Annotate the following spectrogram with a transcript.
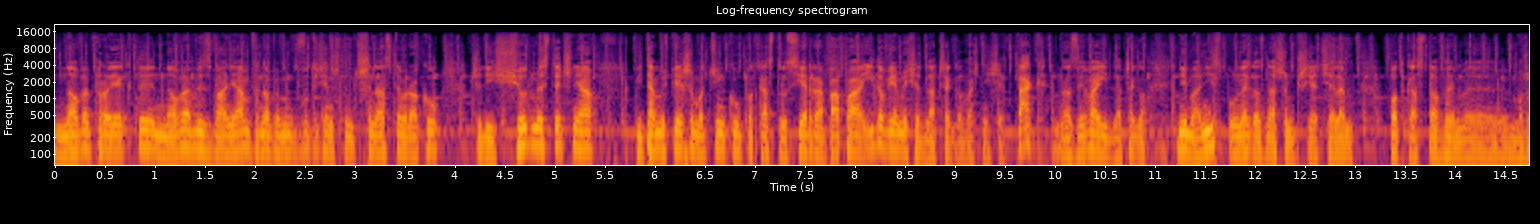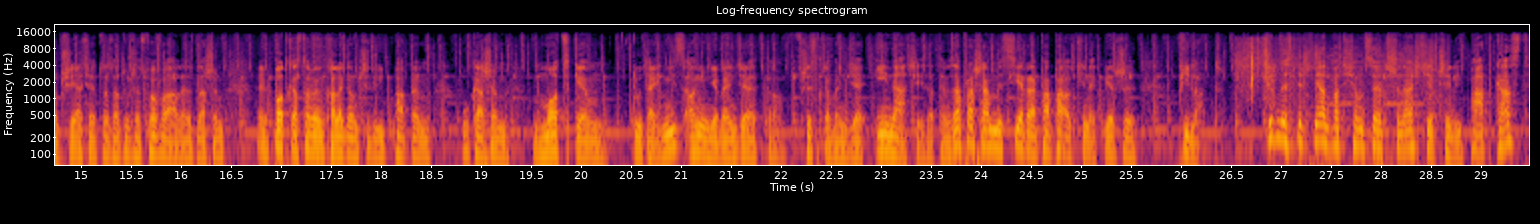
nowe projekty, nowe wyzwania w nowym 2013 roku, czyli 7 stycznia. Witamy w pierwszym odcinku podcastu Sierra Papa i dowiemy się dlaczego właśnie się tak nazywa i dlaczego nie ma nic wspólnego z naszym przyjacielem podcastowym, y, może przyjaciel to za duże słowo, ale z naszym y, podcastowym kolegą, czyli papem Łukaszem Mockiem. Tutaj nic o nim nie będzie, to wszystko będzie inaczej. Zatem zapraszamy Sierra Papa, odcinek pierwszy, pilot. 7 stycznia 2013, czyli podcast,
